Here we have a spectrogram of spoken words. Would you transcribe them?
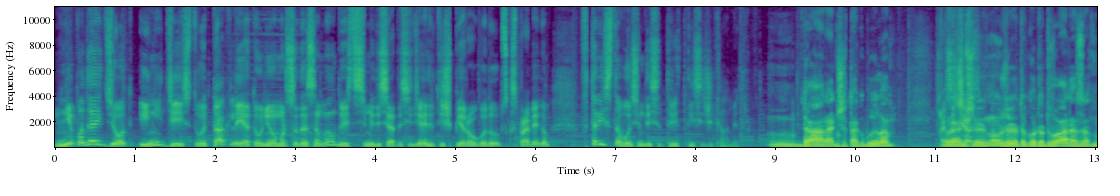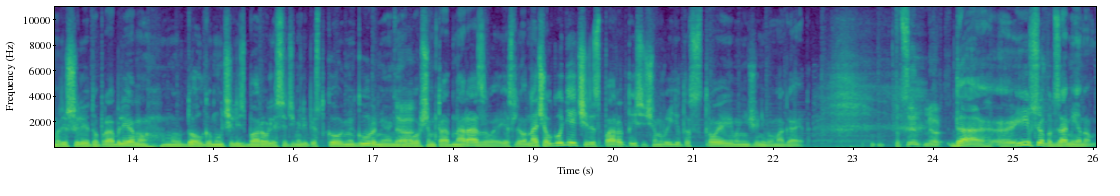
не подойдет и не действует. Так ли это? У него Mercedes ML 270 CDI 2001 года выпуска с пробегом в 383 тысячи километров. Да, раньше так было. А Раньше, сейчас? ну, уже это года два назад мы решили эту проблему. Мы долго мучились, боролись с этими лепестковыми гурами. Они, Так. в общем-то, одноразовые. Если он начал гудеть, через пару тысяч он выйдет из строя, ему ничего не помогает. Пациент мертв. Да, э, и все под замену.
